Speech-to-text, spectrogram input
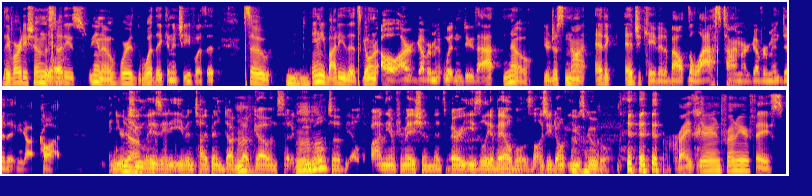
They've already shown the Yeah. studies, you know, where what they can achieve with it. So Mhm. anybody that's going, oh, our government wouldn't do that. No, you're just not edu- educated about the last time our government did it and got caught. And you're Yeah. too lazy to even type in DuckDuckGo instead of Mhm. Google to be able to find the information that's very easily available as long as you don't use Google. Right there in front of your face.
